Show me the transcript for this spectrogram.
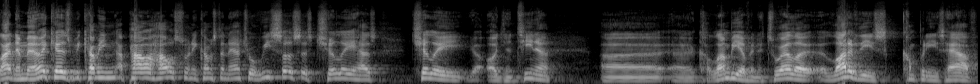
Latin America is becoming a powerhouse when it comes to natural resources. Chile has Chile, Argentina, uh, uh, Colombia, Venezuela. A lot of these companies have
